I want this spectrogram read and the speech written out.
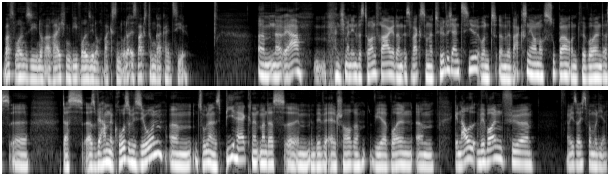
Was wollen Sie noch erreichen? Wie wollen Sie noch wachsen? Oder ist Wachstum gar kein Ziel? Ähm, na ja, wenn ich meine Investoren frage, dann ist Wachstum natürlich ein Ziel und äh, wir wachsen ja auch noch super und wir wollen, dass äh, das, also wir haben eine große Vision, ähm, ein sogenanntes B-Hack nennt man das äh, im, im BWL-Genre. Wir wollen ähm, genau, wir wollen für, wie soll ich es formulieren?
